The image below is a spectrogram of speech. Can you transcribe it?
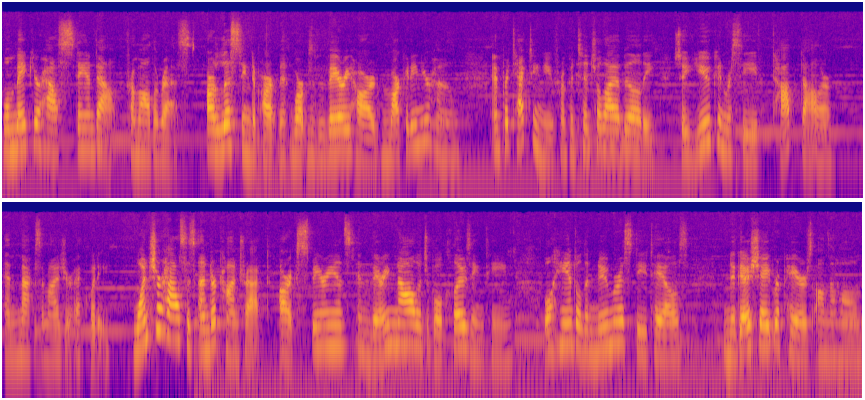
will make your house stand out from all the rest. Our listing department works very hard marketing your home and protecting you from potential liability so you can receive top dollar and maximize your equity. Once your house is under contract, our experienced and very knowledgeable closing team will handle the numerous details, negotiate repairs on the home,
